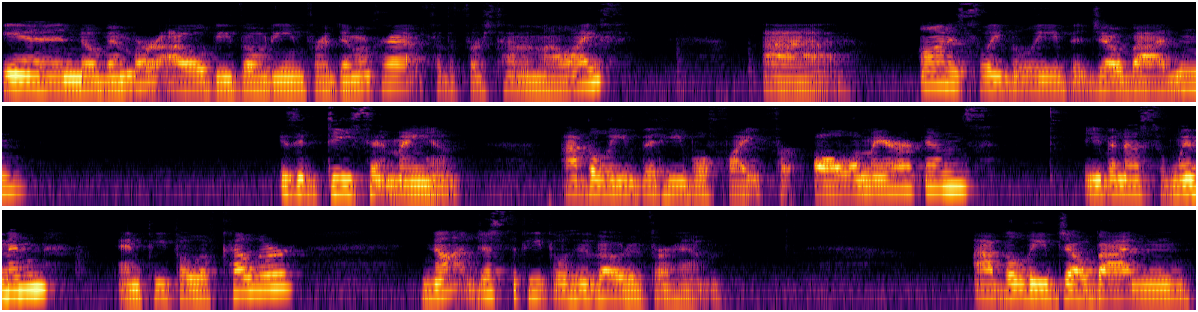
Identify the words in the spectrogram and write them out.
In November, I will be voting for a Democrat for the first time in my life. I honestly believe that Joe Biden is a decent man. I believe that he will fight for all Americans, even us women and people of color, not just the people who voted for him. I believe Joe Biden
